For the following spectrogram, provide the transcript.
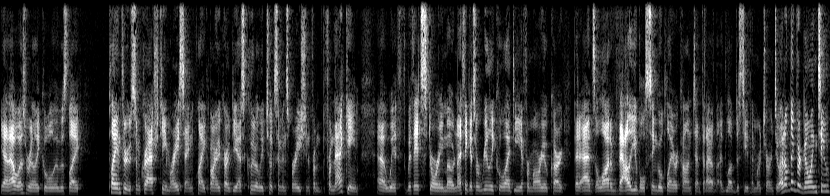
Yeah, that was really cool. It was like playing through some Crash Team Racing, like Mario Kart DS clearly took some inspiration from from that game uh, with with its story mode, and I think it's a really cool idea for Mario Kart that adds a lot of valuable single player content that I'd, I'd love to see them return to. I don't think they're going to.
